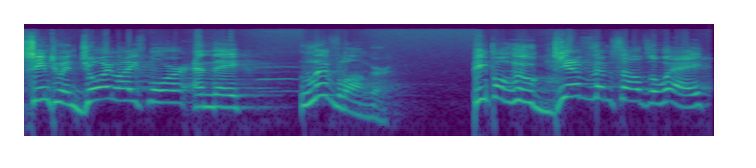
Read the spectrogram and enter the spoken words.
seem to enjoy life more and they live longer. People who give themselves away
